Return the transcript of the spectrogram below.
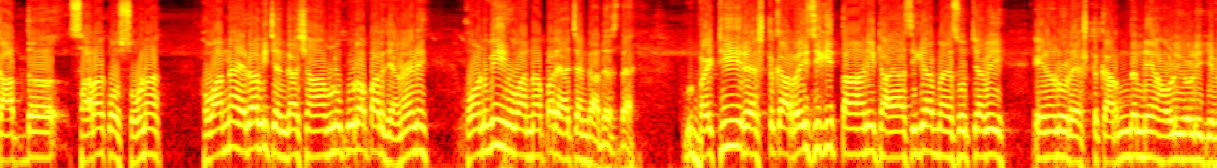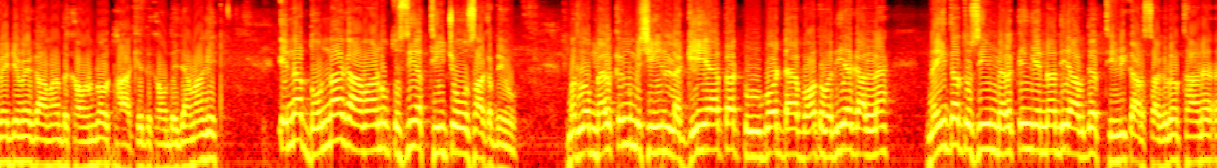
ਕੱਦ, ਸਾਰਾ ਕੁਝ ਸੋਹਣਾ। ਹਵਾਨਾ ਇਹਦਾ ਵੀ ਚੰਗਾ, ਸ਼ਾਮ ਨੂੰ ਪੂਰਾ ਭਰ ਜਾਣਾ ਇਹਨੇ। ਹੁਣ ਵੀ ਹਵਾਨਾ ਭਰਿਆ ਚੰਗਾ ਦਿਸਦਾ। ਬੈਠੀ ਰੈਸਟ ਕਰ ਰਹੀ ਸੀਗੀ, ਤਾਂ ਨਹੀਂ ਠਾਇਆ ਸੀਗਾ। ਮੈਂ ਸੋਚਿਆ ਵੀ ਇਹਨਾਂ ਨੂੰ ਰੈਸਟ ਕਰਨ ਦਿੰਨੇ ਆ ਹੌਲੀ ਹੌਲੀ ਜਿਵੇਂ ਜਿਵੇਂ ਗਾਵਾਂ ਦਿਖਾਉਣਗਾ ਉਠਾ ਕੇ ਦਿਖਾਉਂਦੇ ਜਾਵਾਂਗੇ। ਇਹਨਾਂ ਦੋਨਾਂ ਗਾਵਾਂ ਨੂੰ ਤੁਸੀਂ ਹੱਥੀਂ ਚੋ ਸਕਦੇ ਹੋ। ਮਤਲਬ ਮਿਲਕਿੰਗ ਮਸ਼ੀਨ ਲੱਗੀ ਹੈ, ਤਾਂ ਟੂ ਗੁੱਡ ਹੈ, ਬਹੁਤ ਵਧੀਆ ਗੱਲ ਹੈ। ਨਹੀਂ ਤਾਂ ਤੁਸੀਂ ਮਿਲਕਿੰਗ ਇਹਨਾਂ ਦੀ ਆਪਦੇ ਹੱਥੀਂ ਵੀ ਕਰ ਸਕਦੇ ਹੋ। ਥਣ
